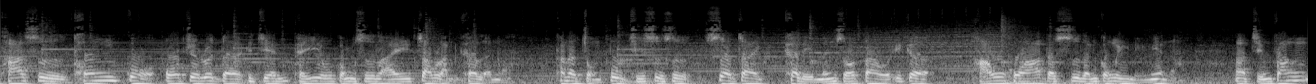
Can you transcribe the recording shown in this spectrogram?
他是通过波杰瑞的一间陪游公司来招揽客人啊。他的总部其实是设在克里门索岛一个豪华的私人公寓里面啊。那警方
